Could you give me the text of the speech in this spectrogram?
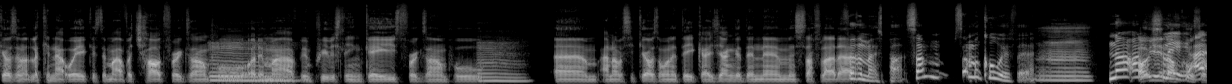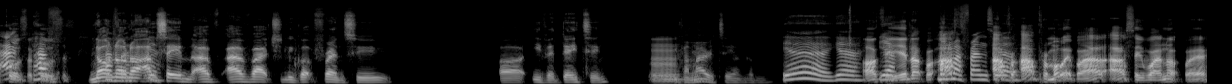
girls are not looking that way because they might have a child, for example, or they might have been previously engaged, for example. Mm. Um, and obviously girls don't want to date guys younger than them and stuff like that. For the most part, some some are cool with it. No, Oh, honestly, yeah, no, of course, of course, I of have. No, have no, no. friends, I'm yeah. saying I've I've actually got friends who are either dating, Mm. if I'm married to a younger man. Yeah, yeah. Okay, yeah, yeah. that, but One I'll, my friends, I'll, yeah. I'll promote it, but I'll, I'll say why not, boy. I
